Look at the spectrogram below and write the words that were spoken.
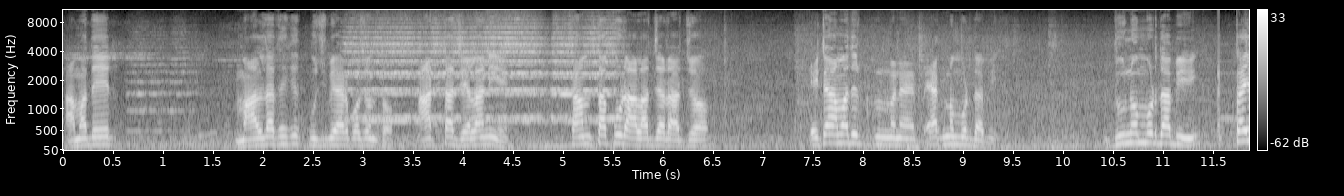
আমাদের মালদা থেকে কুচবিহার পর্যন্ত আটটা জেলা নিয়ে কামতাপুর আলাদা রাজ্য। এটা আমাদের মানে এক নম্বর দাবি। দু নম্বর দাবি, একটাই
